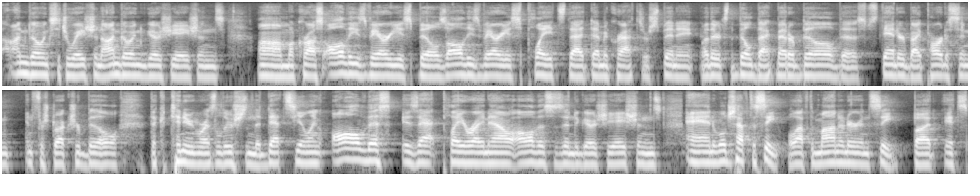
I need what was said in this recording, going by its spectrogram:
ongoing situation, ongoing negotiations um, across all these various bills, all these various plates that Democrats are spinning, whether it's the Build Back Better bill, the standard bipartisan infrastructure bill, the continuing resolution, the debt ceiling, all this is at play right now. All this is in negotiations, and we'll just have to see. We'll have to monitor and see. But it's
